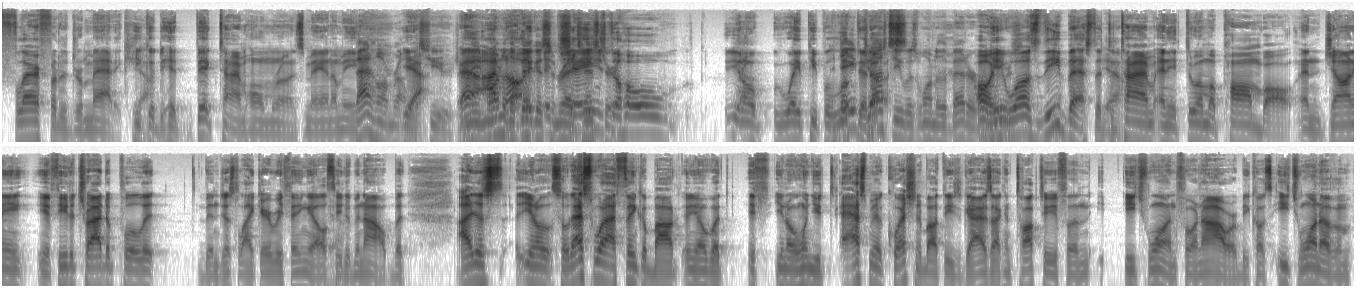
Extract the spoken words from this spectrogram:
flair for the dramatic. He yeah. could hit big time home runs, man. I mean, that home run yeah. was huge. I mean, one I of the biggest it, it in Reds history. Changed the whole you know way people and looked Dave at Giusti us. was one of the better. Oh, he was the yeah. best at the time, and he threw him a palm ball. And Johnny, if he'd have tried to pull it, been just like everything else, he'd have been out. But I just, you know, so that's what I think about, you know. But if, you know, when you ask me a question about these guys, I can talk to you for each one for an hour because each one of them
